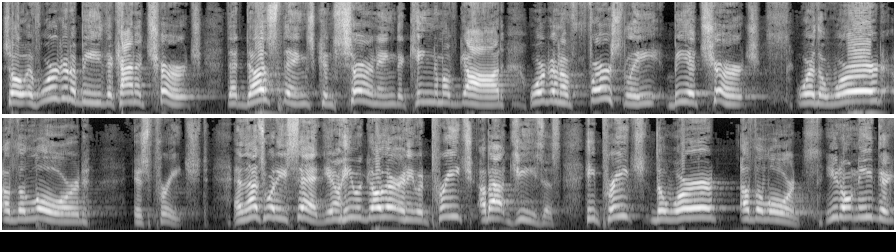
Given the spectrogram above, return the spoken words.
So if we're going to be the kind of church that does things concerning the kingdom of God, we're going to firstly be a church where the word of the Lord is preached. And that's what he said. You know, he would go there and he would preach about Jesus. He preached the word of the Lord. You don't need to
